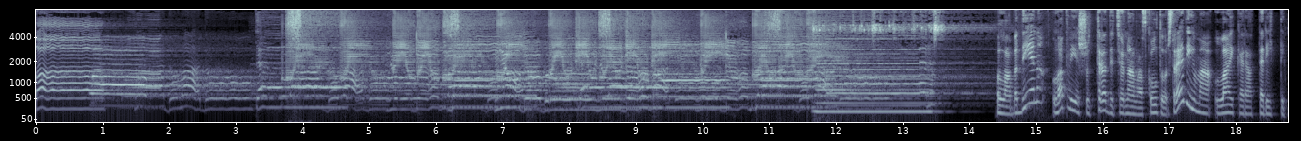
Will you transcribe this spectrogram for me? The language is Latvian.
Lado, lado, lado. Labdien! Latviešu tradicionālās kultūras raidījumā Laika rateriti.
